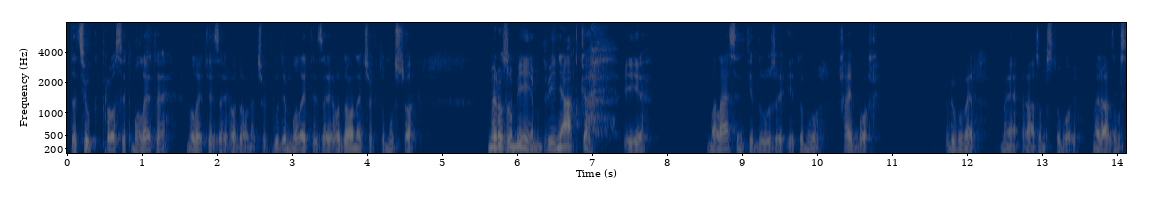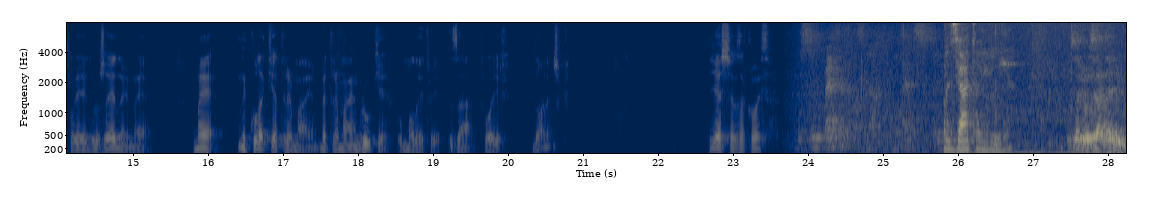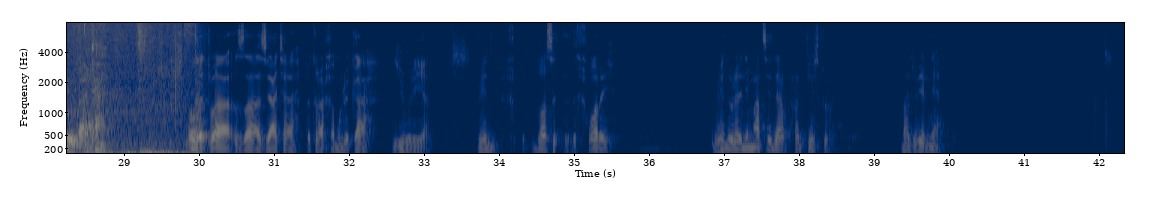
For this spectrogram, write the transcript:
Дацюк просить молити, молитись за його донечок. Будемо молитись за його донечок, тому що ми розуміємо, двійнятка і малесенькі дуже, і тому хай Бог, Любомир, ми разом з тобою. Ми разом з твоєю дружиною. Ми, ми не кулаки тримаємо, ми тримаємо руки в молитві за твоїх донечок. Є ще за когось? Зятя Юлі. За його зятя Юру, так? Так. Молитва за зятя Петра Хамулюка Юрія. Він досить хворий. Він у реанімації йде в Франківську надвірні.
